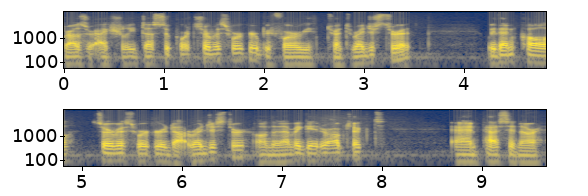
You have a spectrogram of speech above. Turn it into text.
browser actually does support service worker before we try to register it. We then call service worker.register on the navigator object and pass in our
